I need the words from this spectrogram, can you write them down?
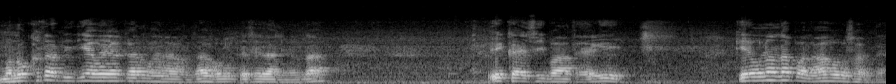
ਮਨੁੱਖ ਦਾ ਬੀਜਿਆ ਹੋਇਆ ਕਰਮ ਹਰਾ ਹੁੰਦਾ ਹੋਰ ਕਿਸੇ ਦਾ ਨਹੀਂ ਹੁੰਦਾ। ਇੱਕ ਐਸੀ ਬਾਤ ਹੈਗੀ ਕਿ ਉਹਨਾਂ ਦਾ ਭਲਾ ਹੋ ਸਕਦਾ।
